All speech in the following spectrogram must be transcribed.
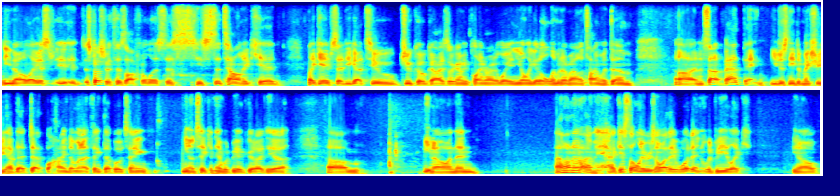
you know, like especially with his offer list, his he's a talented kid. Like Gabe said, you got two JUCO guys that are going to be playing right away, and you only get a limited amount of time with them. Uh, and it's not a bad thing. You just need to make sure you have that depth behind them, and I think that Boateng, you know, taking him would be a good idea. Um, you know, and then I don't know. I mean, I guess the only reason why they wouldn't would be like, you know,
